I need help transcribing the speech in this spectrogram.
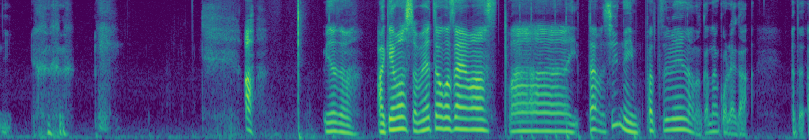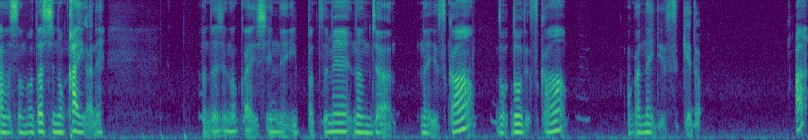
に。あ、皆さん、明けましておめでとうございます。わーい。多分新年一発目なのかな、これが。あと、あの、その私の回がね。私の回、新年一発目なんじゃないですか？ど、どうですか？わかんないですけど。あ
